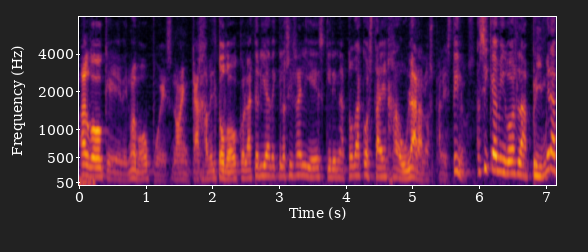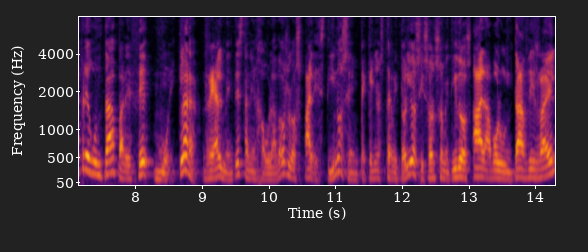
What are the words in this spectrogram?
Algo que, de nuevo, pues no encaja del todo con la teoría de que los israelíes quieren a toda costa enjaular a los palestinos. Así que amigos, la primera pregunta parece muy clara. ¿Realmente están enjaulados los palestinos? Palestinos en pequeños territorios y son sometidos a la voluntad de Israel?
